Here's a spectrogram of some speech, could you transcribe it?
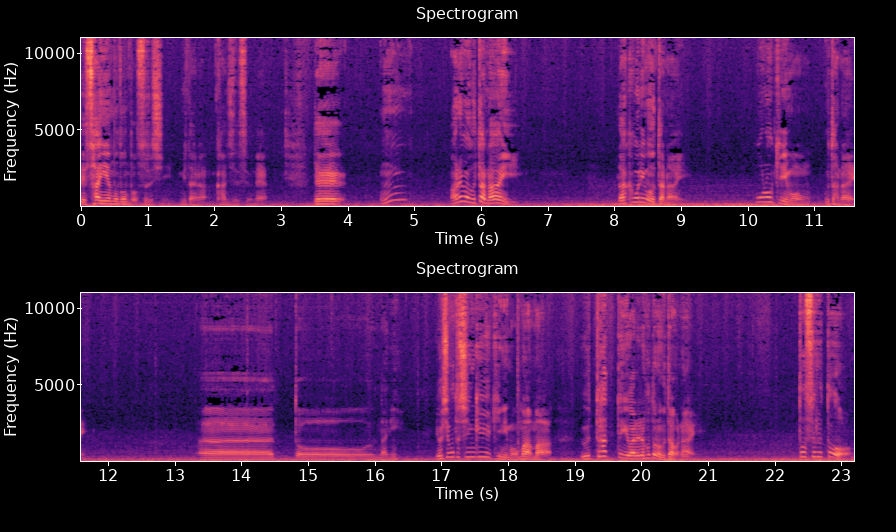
で再演もどんどんするしみたいな感じですよね。でん？あれは歌ない落語にも歌ない。放浪記にも歌ない。えー、っと何？吉本新喜劇にもまあまあ歌って言われるほどの歌はない。とすると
